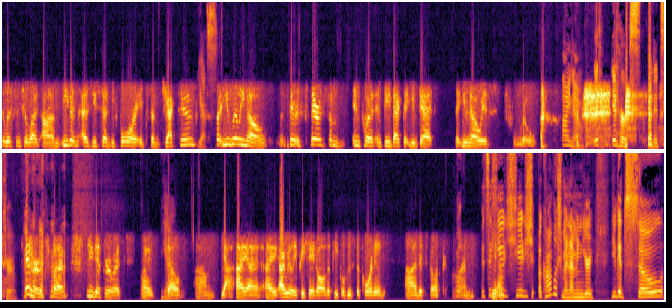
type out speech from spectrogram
to listen to what, um, even as you said before, it's subjective. Yes. But you really know there's there's some input and feedback that you get that you know is true. I know. It it hurts, but it's true. it hurts, but you get through it, right? Yeah. So, um, yeah, I, uh, I I really appreciate all the people who supported uh, this book. Well, Um, it's a you know. huge, huge accomplishment. I mean, you're you get so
